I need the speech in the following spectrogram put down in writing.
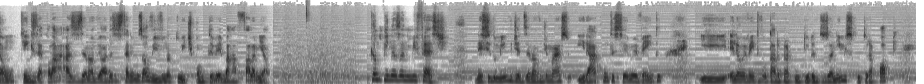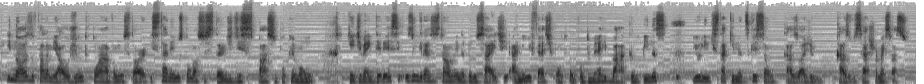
Então, quem quiser colar, às 19 horas estaremos ao vivo na twitch.tv barra Campinas Anime Fest. Nesse domingo, dia 19 de março, irá acontecer o evento e ele é um evento voltado para a cultura dos animes, cultura pop, e nós do Fala Miau, junto com a Avalon Store, estaremos com o nosso stand de espaço Pokémon. Quem tiver interesse, os ingressos estão à venda pelo site animefest.com.br/campinas e o link está aqui na descrição, caso, haja, caso você ache mais fácil.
